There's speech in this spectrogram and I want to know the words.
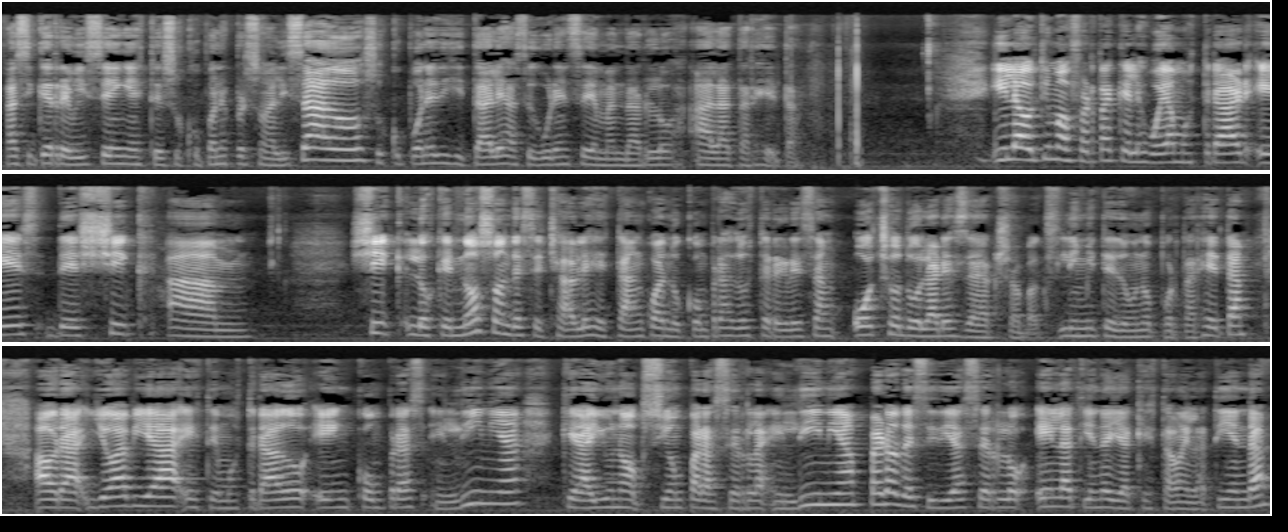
Así que revisen este, sus cupones personalizados, sus cupones digitales. Asegúrense de mandarlos a la tarjeta. Y la última oferta que les voy a mostrar es de Chic. Chic, los que no son desechables están cuando compras dos te regresan 8 dólares de extra bucks, límite de uno por tarjeta. Ahora, yo había este, mostrado en compras en línea que hay una opción para hacerla en línea, pero decidí hacerlo en la tienda ya que estaba en la tienda.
